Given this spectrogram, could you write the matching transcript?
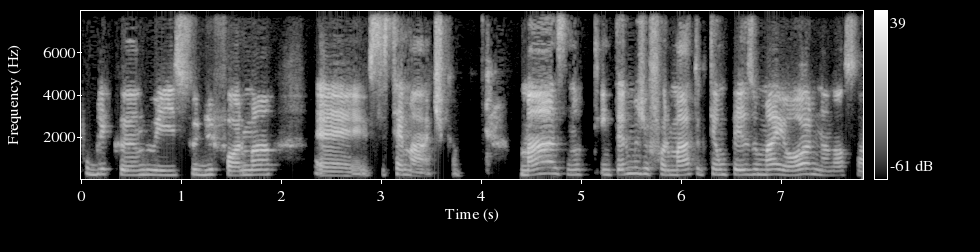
publicando isso de forma é, sistemática. Mas, no, em termos de formato, que tem um peso maior na nossa,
